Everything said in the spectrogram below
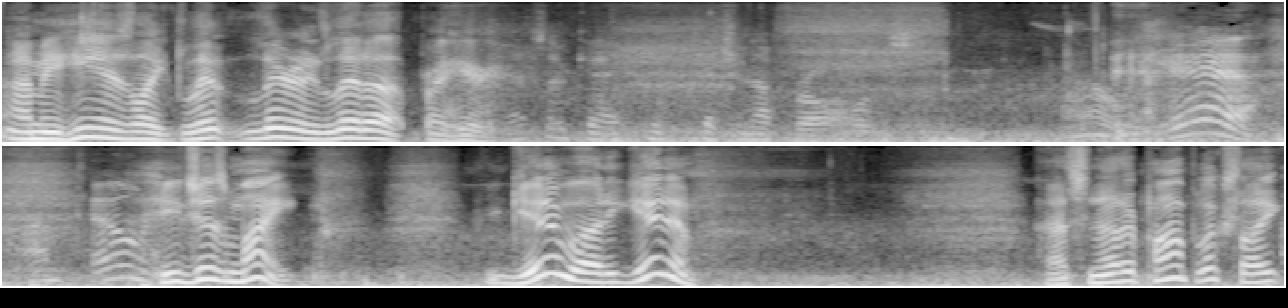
I mean, he is like lit, literally lit up right here. That's okay. He'll catch enough for all of us. Oh, yeah. I'm telling you. He just might. Get him, buddy. Get him. That's another pump, looks like.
